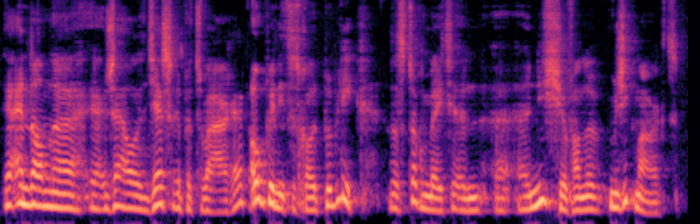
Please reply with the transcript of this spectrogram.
Ja, en dan, eh ja, u zei al, het jazzrepertoire. hè. Ook weer niet het groot publiek. Dat is toch een beetje een, eh, een niche van de muziekmarkt.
